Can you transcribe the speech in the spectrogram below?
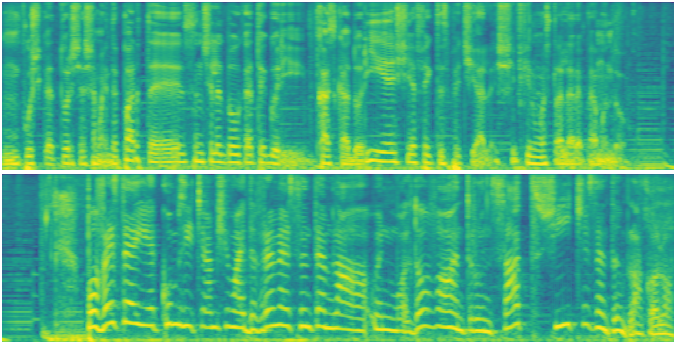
împușcături și așa mai departe, sunt cele două categorii, cascadorie și efecte speciale. Și filmul ăsta le are pe amândouă. Povestea e, cum ziceam și mai devreme, suntem la, în Moldova, într-un sat și ce se întâmplă acolo?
